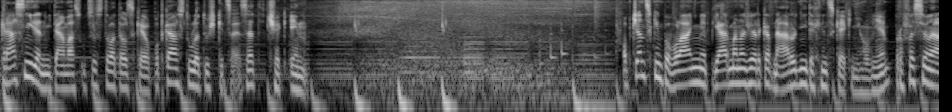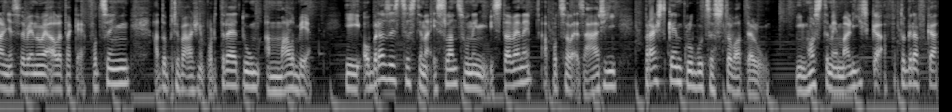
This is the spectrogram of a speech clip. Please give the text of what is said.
Krásný den, vítám vás u cestovatelského podcastu Letušky.cz Check-in. Občanským povoláním je PR manažérka v Národní technické knihovně, profesionálně se věnuje ale také focení, a to převážně portrétům a malbě. Její obrazy z cesty na Island jsou nyní vystaveny a po celé září v Pražském klubu cestovatelů. Mým hostem je malířka a fotografka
